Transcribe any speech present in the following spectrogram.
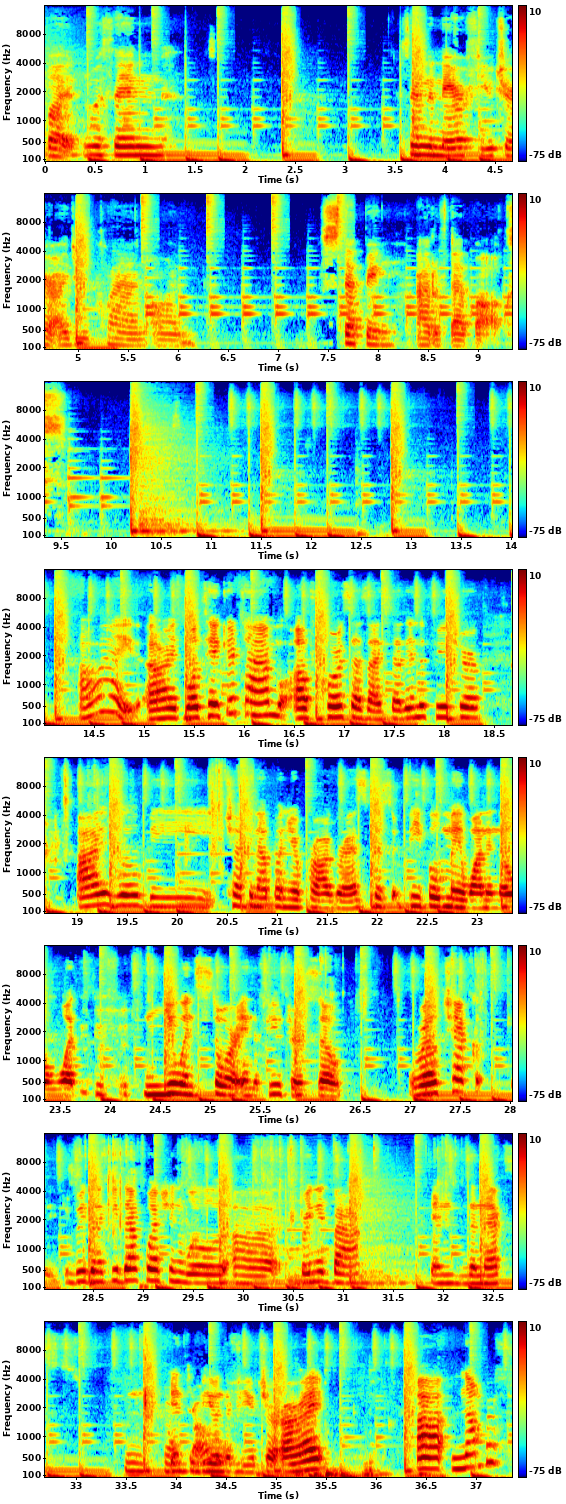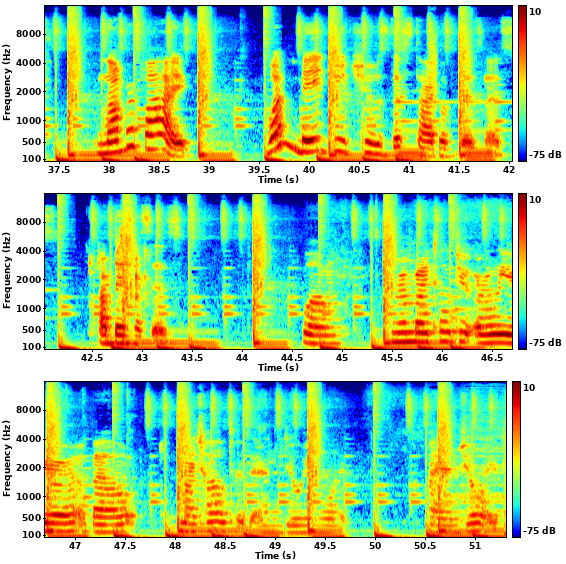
But within within the near future, I do plan on stepping out of that box. All right, all right. Well, take your time. Of course, as I said in the future, I will be checking up on your progress because people may want to know what new in store in the future. So we'll check. We're gonna keep that question. We'll uh, bring it back in the next No interview in the future. All right. Uh, number number five. What made you choose this type of business or businesses? Well, remember I told you earlier about my childhood and doing what I enjoyed.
